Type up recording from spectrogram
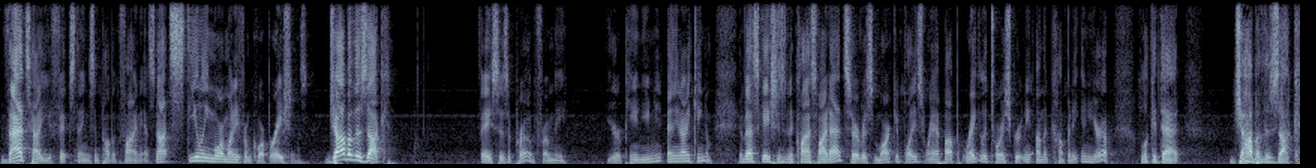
That's how you fix things in public finance, not stealing more money from corporations. Job of the Zuck faces a probe from the European Union, and the United Kingdom. Investigations into classified ad service marketplace ramp up regulatory scrutiny on the company in Europe. Look at that. Jabba the Zuck.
